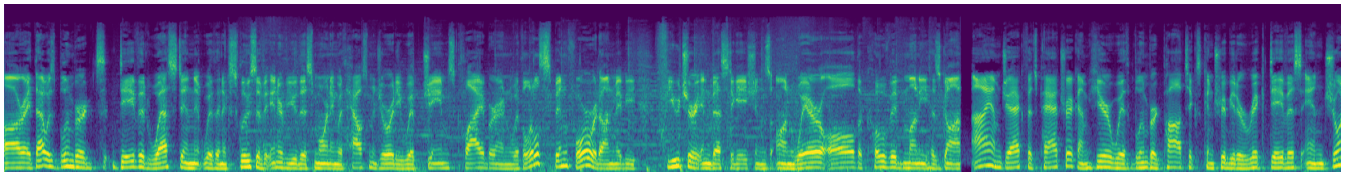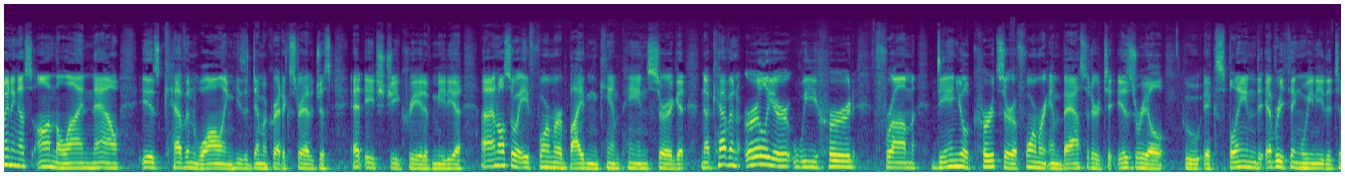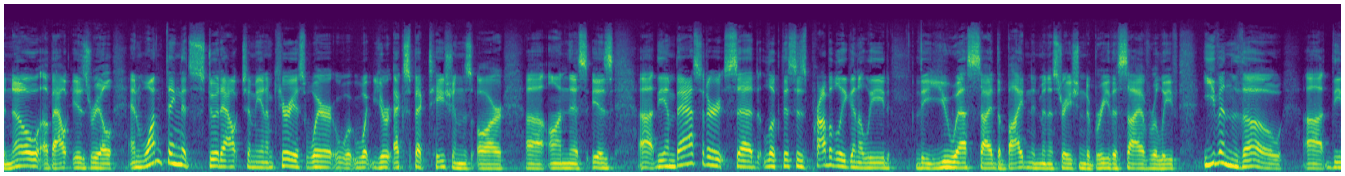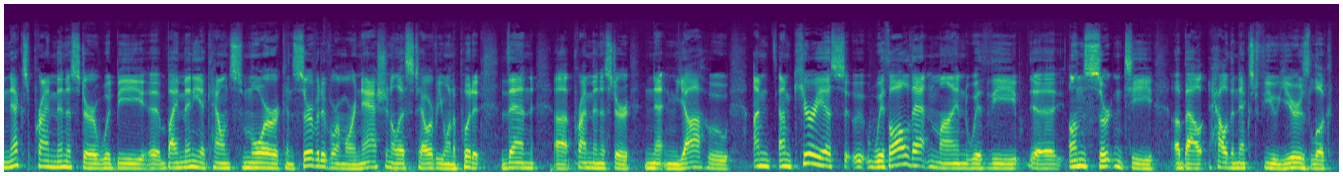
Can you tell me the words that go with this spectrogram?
All right, that was Bloomberg's David Westin with an exclusive interview this morning with House Majority Whip James Clyburn with a little spin forward on maybe future investigations on where all the COVID money has gone. I am Jack Fitzpatrick. I'm here with Bloomberg Politics contributor Rick Davis, and joining us on the line now is Kevin Walling. He's a Democratic strategist at HG Creative Media uh, and also a former Biden campaign surrogate. Now, Kevin, earlier we heard from Daniel Kurtzer, a former ambassador to Israel, who explained everything we needed to know about Israel. And one thing that stood out to me, and I'm curious where what your expectations are uh, on this, is uh, the ambassador said, look, this is probably going to lead the U.S. side, the Biden administration, to breathe a sigh of relief, even though uh, the next prime minister would be, uh, by many accounts, more conservative or more nationalist, however you want to put it, than uh, Prime Minister Netanyahu. I'm, I'm curious, uh, with all that in mind, with the uh, uncertainty about how the next few years look,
